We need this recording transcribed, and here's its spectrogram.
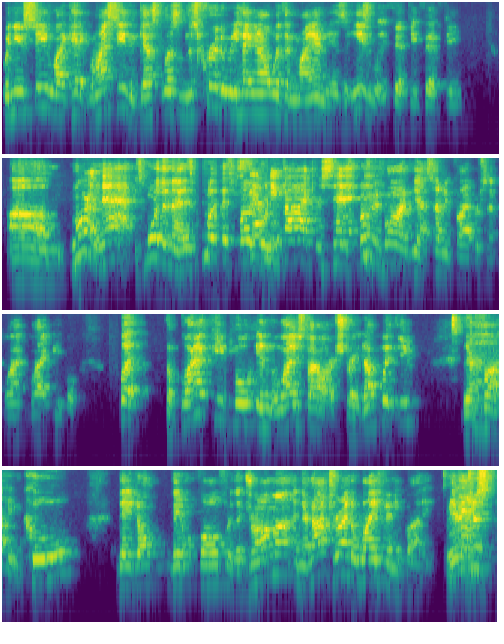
when you see like hey when I see the guest list and this crew that we hang out with in Miami is easily 50-50. Um, more than that, it's more than that. It's, more- it's probably 75%. It's probably more like yeah, seventy five percent black black people. But the black people in the lifestyle are straight up with you. They're fucking cool. They don't they don't fall for the drama, and they're not trying to wife anybody. They're Yeah. just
